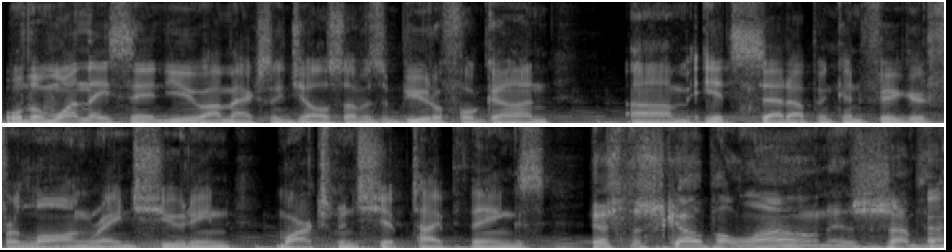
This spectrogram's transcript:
Well, the one they sent you, I'm actually jealous of. It's a beautiful gun. Um, it's set up and configured for long range shooting, marksmanship type things. Just the scope alone is something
